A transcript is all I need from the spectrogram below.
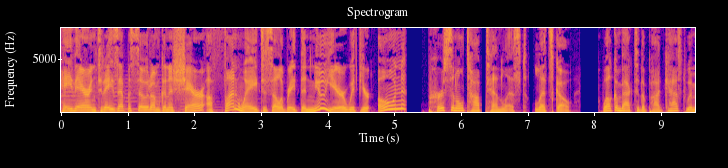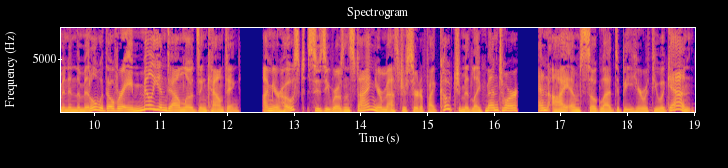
Hey there, in today's episode, I'm going to share a fun way to celebrate the new year with your own personal top 10 list. Let's go. Welcome back to the podcast, Women in the Middle, with over a million downloads and counting. I'm your host, Suzy Rosenstein, your master certified coach and midlife mentor, and I am so glad to be here with you again.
